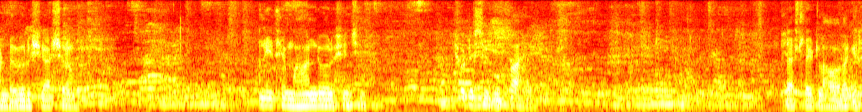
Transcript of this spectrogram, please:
मांडवी ऋषी आश्रम. आणि इथे महांडवी ऋषींची छोटीशी गुफा आहे. फ्लॅशलाईट लावावं लागेल.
